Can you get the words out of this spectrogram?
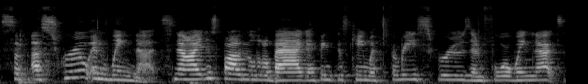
some a screw and wing nuts. Now I just bought in a little bag. I think this came with three screws and four wing nuts.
